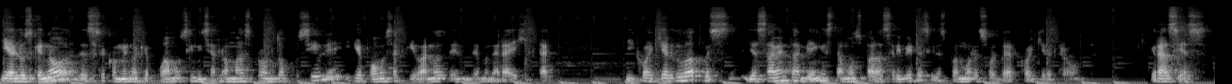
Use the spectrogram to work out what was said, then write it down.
Y a los que no, les recomiendo que podamos iniciar lo más pronto posible y que podamos activarnos de, de manera digital. Y cualquier duda, pues ya saben también, estamos para servirles y les podemos resolver cualquier pregunta. Gracias.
